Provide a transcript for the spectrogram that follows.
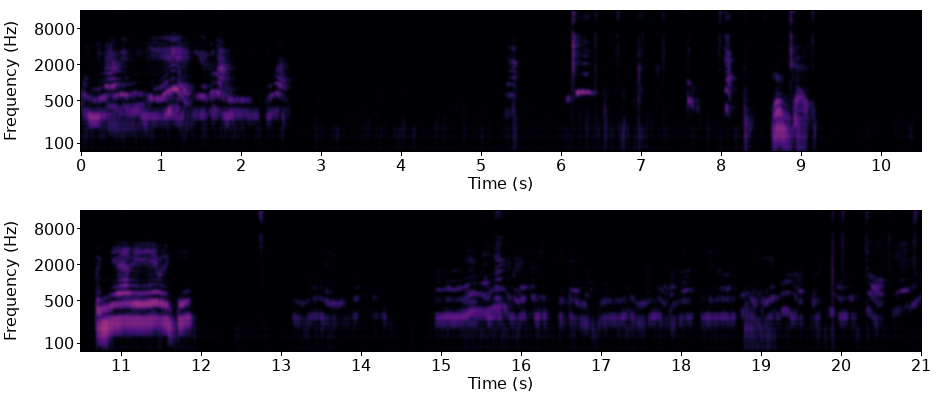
കുഞ്ഞുവാവേന്നില്ലേ ഇത് വന്ന് ഇങ്ങ് വാ. ഗുഗൽ കുഞ്ഞാവേ വിളിക്ക് ഇവിടെയൊക്കെ ബിസ്ക്കറ്റ് ആയിരുന്നു അപ്പൊ ഞാൻ കുഞ്ഞാ മുഖം തുടച്ചില്ലല്ലോ പറഞ്ഞപ്പോ വേഗം ഡ്രസ് എടുത്ത് മുഖം വെച്ച് നോക്കിയാലും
